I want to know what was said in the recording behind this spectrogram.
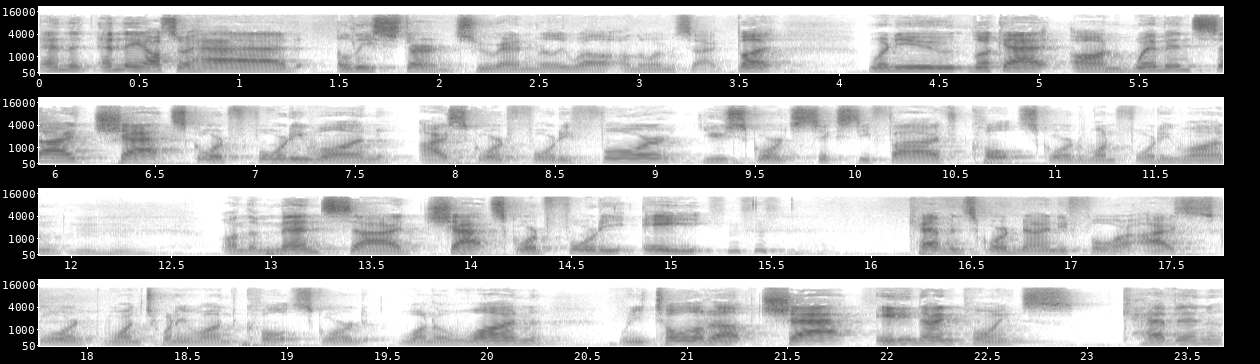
and and they also had Elise Stearns, who ran really well on the women's side. But when you look at on women's side, Chat scored 41, I scored 44, you scored 65, Colt scored 141. Mm-hmm. On the men's side, Chat scored 48, Kevin scored 94. I scored 121. Colt scored 101. When you total it up, chat 89 points. Kevin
